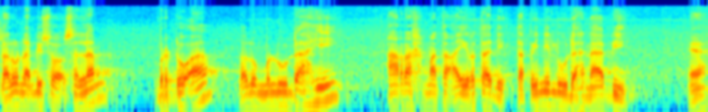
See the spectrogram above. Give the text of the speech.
Lalu Nabi SAW berdoa lalu meludahi arah mata air tadi. Tapi ini ludah Nabi. Ya.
